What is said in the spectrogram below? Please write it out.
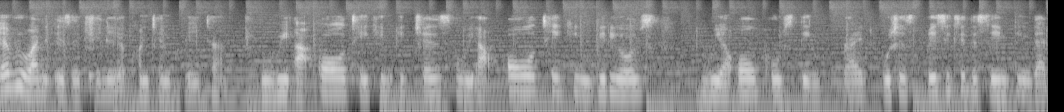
everyone is actually a content creator. We are all taking pictures. We are all taking videos. We are all posting, right? Which is basically the same thing that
